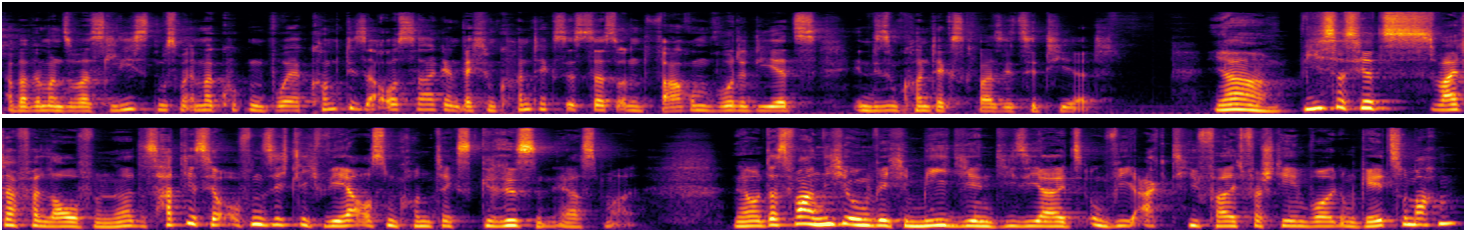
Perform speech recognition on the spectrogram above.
Aber wenn man sowas liest, muss man immer gucken, woher kommt diese Aussage, in welchem Kontext ist das und warum wurde die jetzt in diesem Kontext quasi zitiert. Ja, wie ist das jetzt weiter verlaufen? Ne? Das hat jetzt ja offensichtlich wer aus dem Kontext gerissen erstmal. Ja, und das waren nicht irgendwelche Medien, die sie ja jetzt irgendwie aktiv falsch verstehen wollten, um Geld zu machen,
